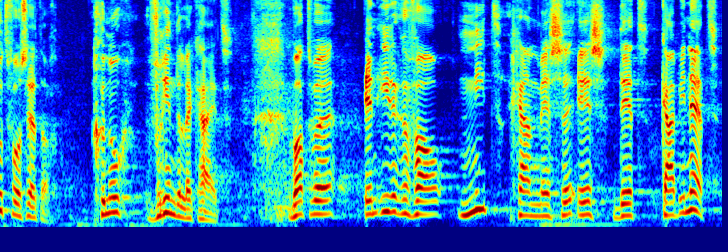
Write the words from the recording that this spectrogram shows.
Goed, voorzitter. Genoeg vriendelijkheid. Wat we in ieder geval niet gaan missen is dit kabinet.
